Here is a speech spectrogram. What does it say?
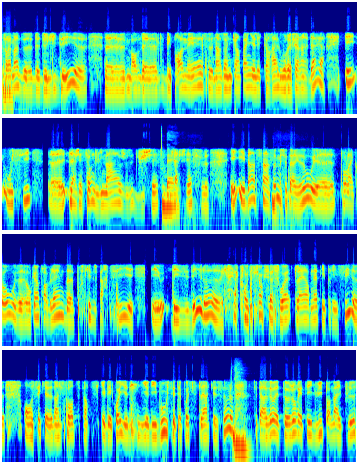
vraiment de, de, de l'idée, bon, des promesses dans une campagne électorale ou référendaire, et aussi la gestion de l'image du chef ou de ben. la chef. Et, et, dans ce sens-là, M. Parizeau, pour la cause, aucun problème de, pour ce qui est du parti et, des idées, là, à condition que ça soit clair, net et précis. on sait que dans l'histoire du Parti québécois, il y a des, il y a des bouts où c'était pas si clair que ça. Là. M. Parizeau a toujours été, lui, pas mal plus,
